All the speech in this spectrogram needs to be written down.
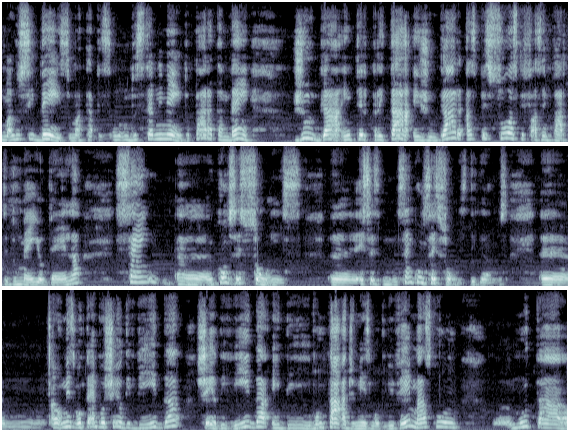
uma lucidez, uma, um discernimento para também julgar, interpretar e julgar as pessoas que fazem parte do meio dela sem uh, concessões, uh, sem concessões, digamos ao mesmo tempo cheio de vida, cheia de vida e de vontade mesmo de viver, mas com eh, muita,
